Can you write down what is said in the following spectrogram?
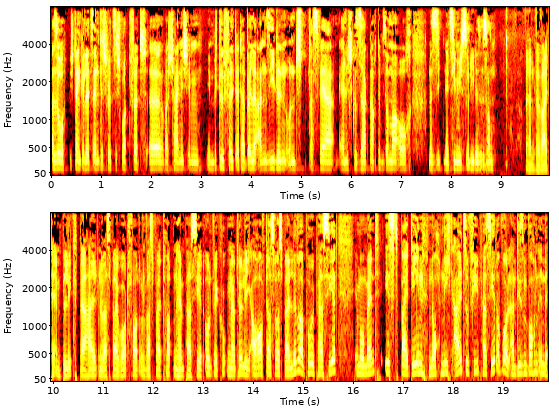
Also ich denke, letztendlich wird sich Watford äh, wahrscheinlich im, im Mittelfeld der Tabelle ansiedeln und das wäre ehrlich gesagt nach dem Sommer auch eine, eine ziemlich solide Saison werden wir weiter im Blick behalten, was bei Watford und was bei Tottenham passiert. Und wir gucken natürlich auch auf das, was bei Liverpool passiert. Im Moment ist bei denen noch nicht allzu viel passiert, obwohl an diesem Wochenende,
